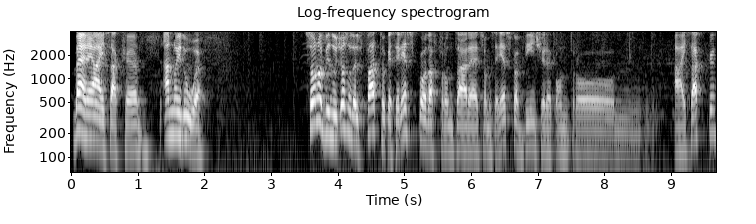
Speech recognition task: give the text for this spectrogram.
Bene, Isaac, a noi due. Sono fiducioso del fatto che se riesco ad affrontare, insomma, se riesco a vincere contro... Um, Isaac.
